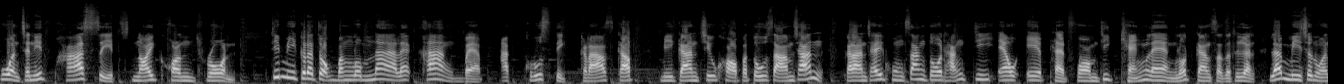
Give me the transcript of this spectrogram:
กวนชนิด Passive Noise Control ที่มีกระจกบังลมหน้าและข้างแบบ Acoustic Glass ครับ มีการชิลขอบประตู 3 ชั้น การใช้โครงสร้างตัวถัง GLA แพลตฟอร์มที่แข็งแรงลดการสั่นสะเทือน และมีฉนวน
